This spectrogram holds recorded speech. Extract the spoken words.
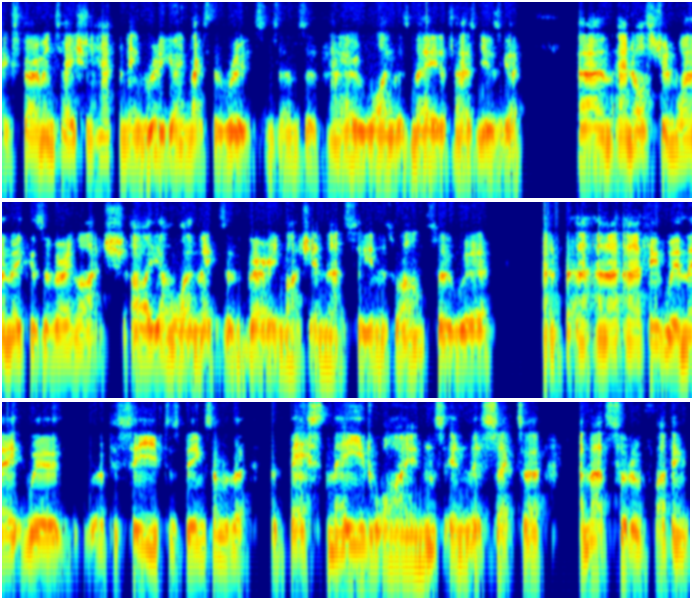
experimentation happening, really going back to the roots in terms of how wine was made a thousand years ago. Um, and Austrian winemakers are very much, our young winemakers are very much in that scene as well. So we're, and, and, I, and I, think we're made, we're perceived as being some of the, the best made wines in this sector. And that's sort of, I think,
